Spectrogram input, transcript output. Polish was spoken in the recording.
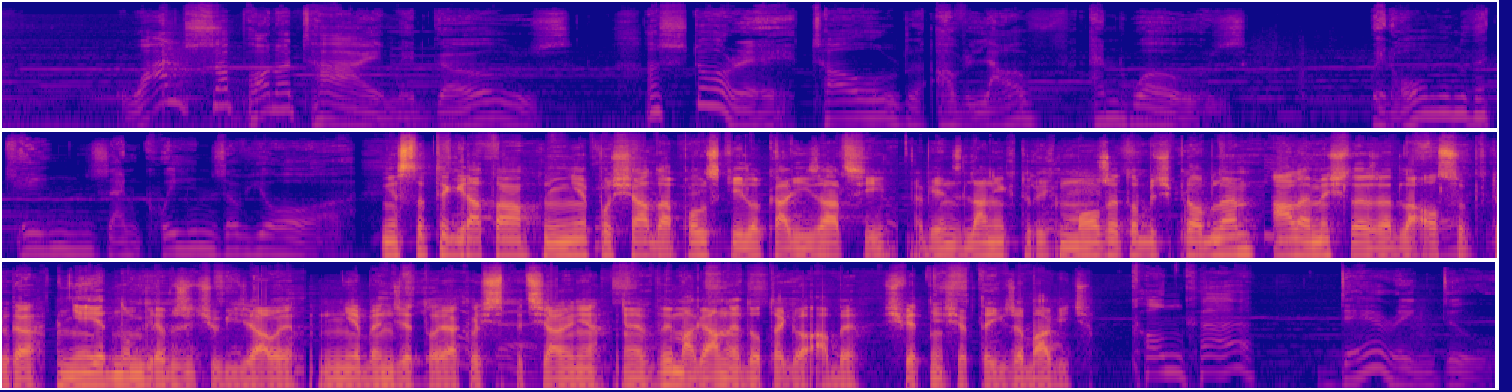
Upon a time it goes, a story told of love and woes. Niestety gra ta nie posiada polskiej lokalizacji, więc dla niektórych może to być problem, ale myślę, że dla osób, które nie jedną grę w życiu widziały, nie będzie to jakoś specjalnie wymagane do tego, aby świetnie się w tej grze bawić. conquer, daring do.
